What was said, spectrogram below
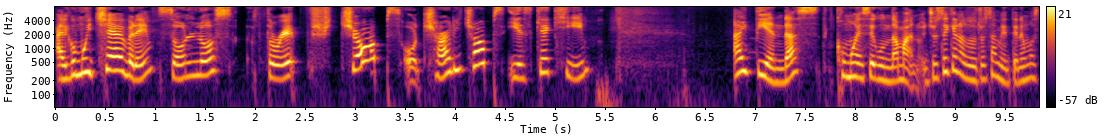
Algo muy chévere son los thrift shops o charity shops, y es que aquí hay tiendas como de segunda mano. Yo sé que nosotros también tenemos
